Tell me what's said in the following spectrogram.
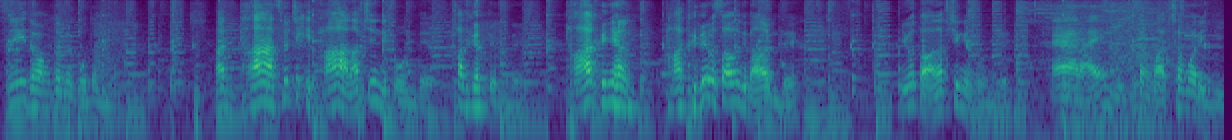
스네이드 황금을 보던 뭐. 아, 다 솔직히 다 안 합치는 게 좋은데 카드가 때문에. 다 그냥 다 그대로 싸우는 게 나은데. 이것도 안 합치는 게 좋은데. 에라이 무지성 맞춰버리기.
